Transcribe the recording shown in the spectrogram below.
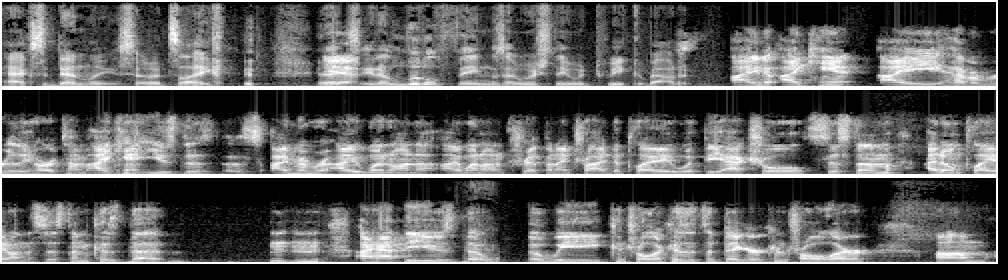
accidentally. So it's like, yeah. you know, little things I wish they would tweak about it. I, I can't, I have a really hard time. I can't use this. I remember I went on a, I went on a trip and I tried to play it with the actual system. I don't play it on the system because the, Mm-mm. I have to use the the Wii controller because it's a bigger controller. Um,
